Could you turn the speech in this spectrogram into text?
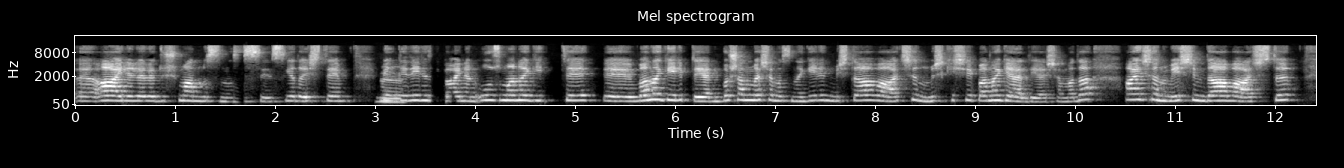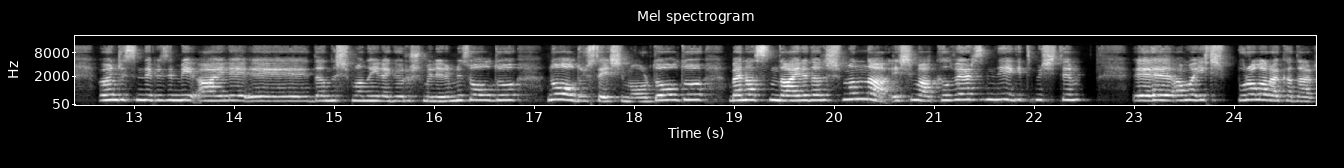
e, ailelere düşman mısınız siz? Ya da işte Hı. dediğiniz gibi aynen uzmana gitti. E, bana gelip de yani boşanma aşamasına gelinmiş dava açılmış. Kişi bana geldiği aşamada Ayşe Hanım eşim dava açtı. Öncesinde bizim bir aile e, danışmanıyla görüşmelerimiz oldu. Ne olduysa eşim orada oldu. Ben aslında aile danışmanına eşime akıl versin diye gitmiştim. E, ama iş buralara kadar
